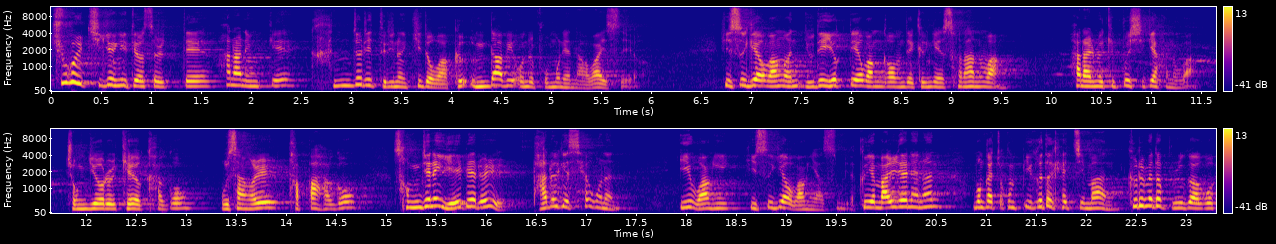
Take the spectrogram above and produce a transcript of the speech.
죽을 지경이 되었을 때 하나님께 간절히 드리는 기도와 그 응답이 오늘 본문에 나와 있어요. 히스기야 왕은 유대 역대 왕 가운데 굉장히 선한 왕 하나님을 기쁘시게 하는 왕 종교를 개혁하고 우상을 타파하고 성전의 예배를 바르게 세우는 이 왕이 히스기야 왕이었습니다. 그의 말년에는 뭔가 조금 삐그덕했지만 그럼에도 불구하고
